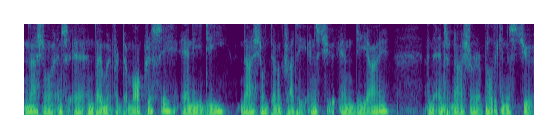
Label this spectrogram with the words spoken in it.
National uh, Endowment for Democracy, NED, National Democratic Institute, NDI, and the International Republican Institute,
